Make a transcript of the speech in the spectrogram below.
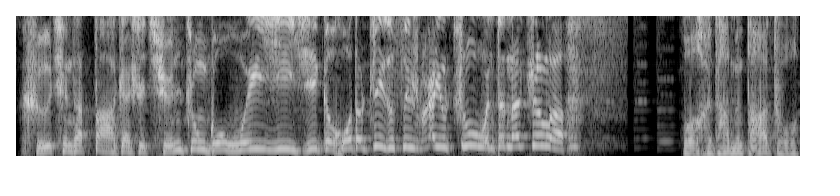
何谦，他大概是全中国唯一一个活到这个岁数还有初吻的男生了。我和他们打赌，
